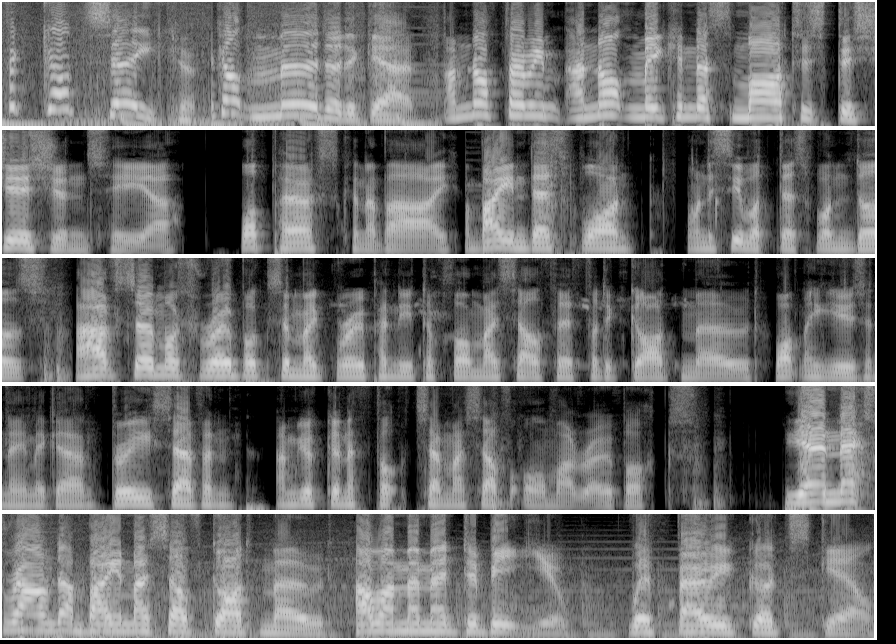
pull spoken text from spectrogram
For God's sake! I got murdered again. I'm not very. I'm not making the smartest decisions here. What perks can I buy? I'm buying this one. I want to see what this one does. I have so much Robux in my group, I need to form myself here for the God mode. What my username again? 3-7. I'm just gonna send myself all my Robux. Yeah, next round I'm buying myself God mode. How am I meant to beat you? With very good skill.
